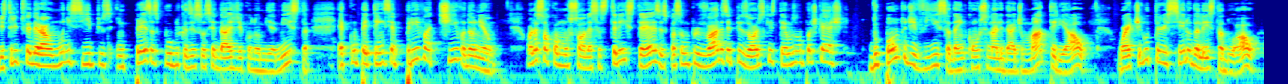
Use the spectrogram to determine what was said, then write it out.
Distrito Federal, municípios, empresas públicas e sociedades de economia mista é competência privativa da União. Olha só como só nessas três teses passamos por vários episódios que temos no podcast. Do ponto de vista da inconstitucionalidade material, o artigo 3 da lei estadual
